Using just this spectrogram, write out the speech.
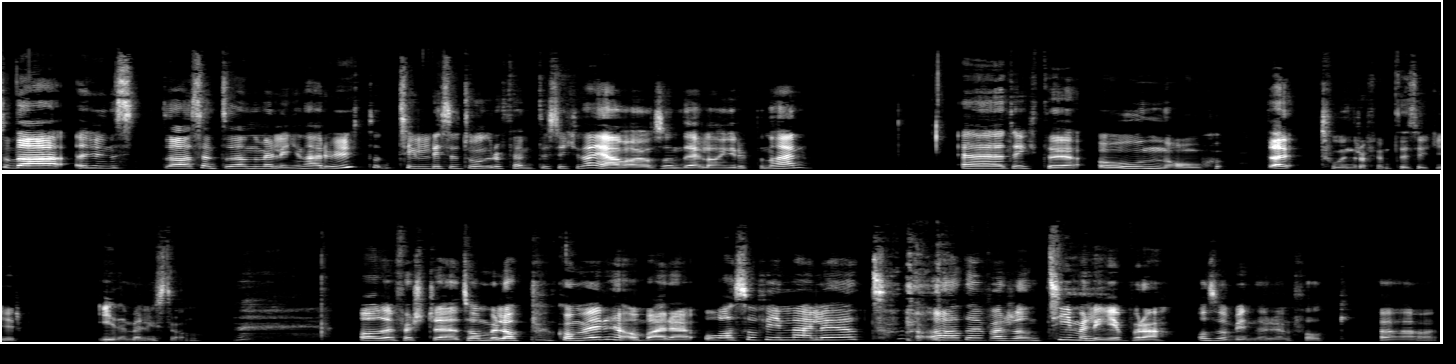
Så da hun da sendte denne meldingen her ut til disse 250 stykkene Jeg var jo også en del av den gruppen her. Jeg tenkte oh no. Det er 250 stykker i den meldingstråden. Og den første tommel opp kommer, og bare 'Å, så fin leilighet'. Og det er bare sånn ti meldinger på rad, og så begynner det folk. Uh,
